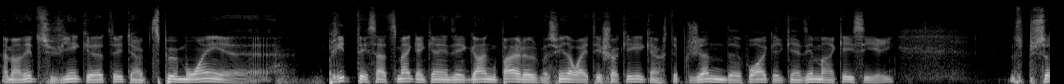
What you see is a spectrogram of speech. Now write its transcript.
À un moment donné, tu viens que tu es un petit peu moins euh, pris de tes sentiments le Canadien gagne ou perd. Je me souviens d'avoir été choqué quand j'étais plus jeune de voir que le Canadien manquait les. C'est plus ça.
